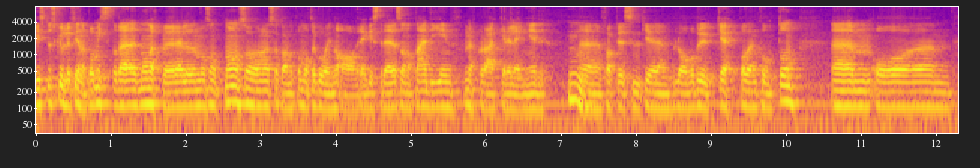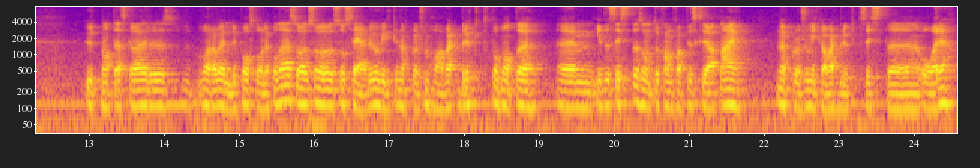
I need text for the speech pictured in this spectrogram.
hvis du skulle finne på å miste det, noen nøkler, eller noe sånt nå, så, så, kan du på en måte gå inn og avregistrere sånn at nei, de nøklene er ikke lenger mm. eh, faktisk mm. lov å bruke på den kontoen. Um, og um, uten at jeg skal være veldig påståelig på det, så, så, så, ser du jo hvilke nøkler som har vært brukt på en måte um, i det siste, sånn at du kan faktisk si at nei, nøkler som ikke har vært brukt siste året,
